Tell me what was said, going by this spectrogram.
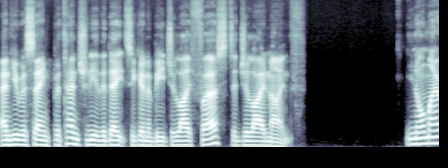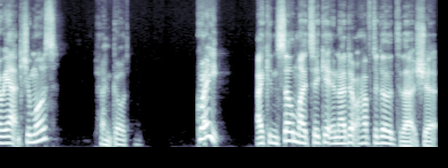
and he was saying potentially the dates are going to be July 1st to July 9th. You know, what my reaction was Thank God. great. I can sell my ticket and I don't have to go to that shit.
